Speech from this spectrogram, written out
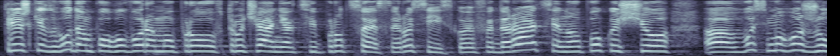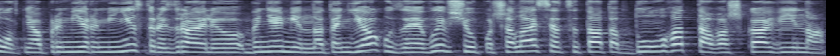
Трішки згодом поговоримо про втручання в ці процеси Російської Федерації. Ну а поки що е, 8 жовтня прем'єр-міністр Ізраїлю Бенямін Натаньяху заявив, що почалася цитата довга та важка війна.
